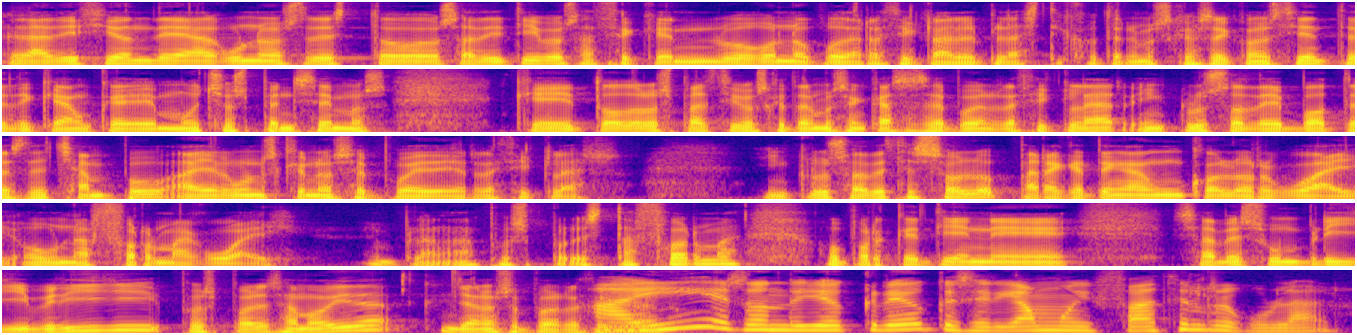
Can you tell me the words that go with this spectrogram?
la adición de algunos de estos aditivos hace que luego no pueda reciclar el plástico. Tenemos que ser conscientes de que aunque muchos pensemos que todos los plásticos que tenemos en casa se pueden reciclar, incluso de botes de champú, hay algunos que no se puede reciclar. Incluso a veces solo para que tengan un color guay o una forma guay. En plan, ah, pues por esta forma o porque tiene, ¿sabes? Un brilli brilli, pues por esa movida ya no se puede reciclar. Ahí es donde yo creo que sería muy fácil regular.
